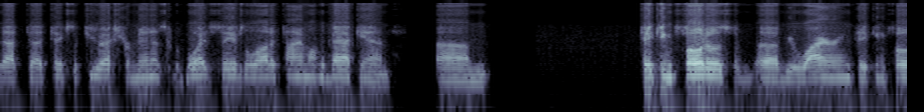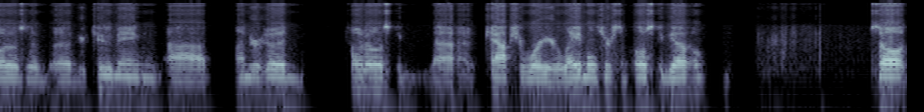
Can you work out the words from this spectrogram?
that uh, takes a few extra minutes, but boy, it saves a lot of time on the back end. Um, taking photos of, of your wiring, taking photos of, of your tubing, uh, underhood photos to uh, capture where your labels are supposed to go. So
